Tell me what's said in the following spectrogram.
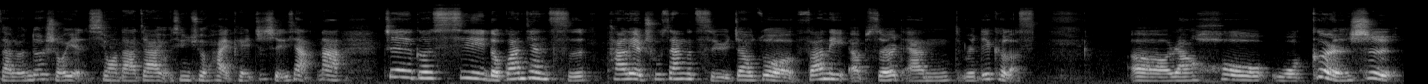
在伦敦首演，希望大家有兴趣的话也可以支持一下。那这个戏的关键词，它列出三个词语，叫做 funny、absurd and ridiculous。呃，然后我个人是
